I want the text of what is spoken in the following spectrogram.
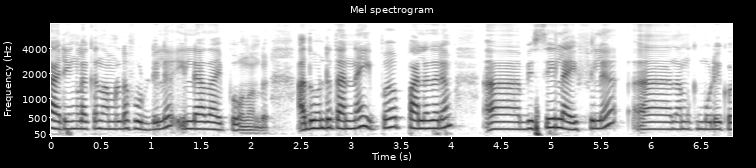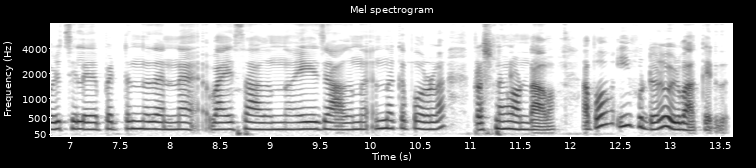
കാര്യങ്ങളൊക്കെ നമ്മുടെ ഫുഡിൽ ഇല്ലാതായി പോകുന്നുണ്ട്. അതുകൊണ്ട് തന്നെ ഇപ്പോൾ പലതരം ബിസി ലൈഫിൽ നമുക്ക് മുടി കൊഴിച്ചിൽ പെട്ടെന്ന് തന്നെ വയസ്സാകുന്നു ഏജ് ആകുന്നു എന്നൊക്കെ പോലുള്ള പ്രശ്നങ്ങളുണ്ടാവാം. അപ്പോൾ ഈ ഫുഡുകൾ ഒഴിവാക്കരുത്.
